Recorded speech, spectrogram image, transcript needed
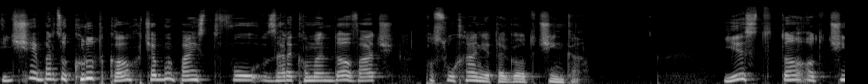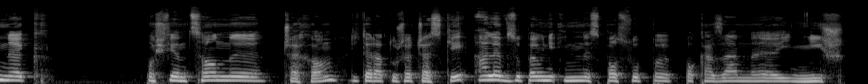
I dzisiaj bardzo krótko chciałbym Państwu zarekomendować posłuchanie tego odcinka. Jest to odcinek poświęcony Czechom, literaturze czeskiej, ale w zupełnie inny sposób pokazany niż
